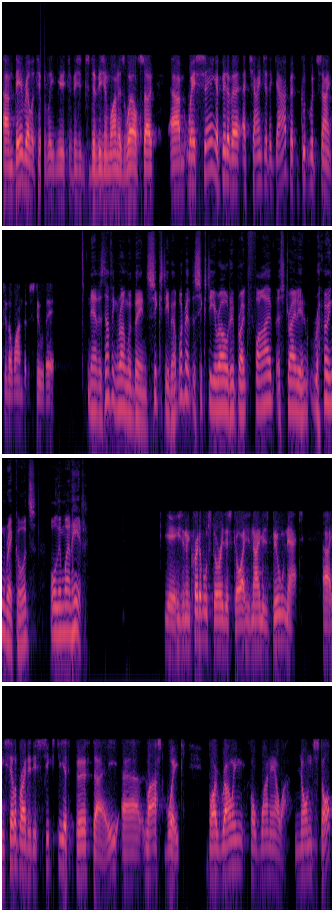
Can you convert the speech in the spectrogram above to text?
Um, they're relatively new to Division to Division One as well. So um, we're seeing a bit of a, a change of the guard, but Goodwood Saints are the one that are still there. Now, there's nothing wrong with being 60, but what about the 60 year old who broke five Australian rowing records all in one hit? Yeah, he's an incredible story, this guy. His name is Bill Nat. Uh, he celebrated his 60th birthday uh, last week by rowing for one hour non-stop.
